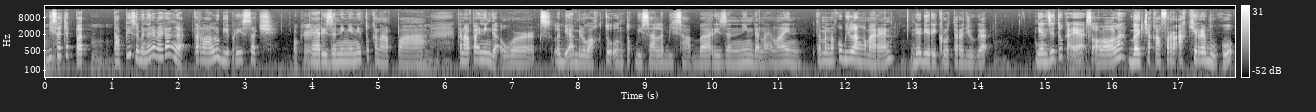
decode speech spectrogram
bisa cepat, tapi sebenarnya mereka nggak terlalu deep research. Oke. Kayak reasoning ini tuh kenapa, kenapa ini nggak works, lebih ambil waktu untuk bisa lebih sabar, reasoning dan lain-lain. Temen aku bilang kemarin, dia di recruiter juga. Gen Z tuh kayak seolah-olah baca cover akhirnya buku,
